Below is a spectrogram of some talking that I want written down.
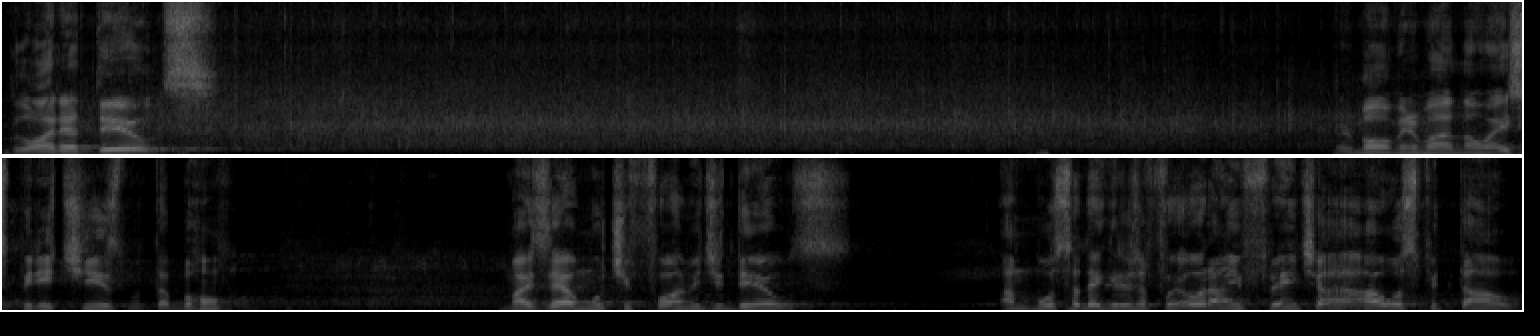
Glória a Deus. Meu irmão, minha irmã, não é espiritismo, tá bom? Mas é a multiforme de Deus. A moça da igreja foi orar em frente ao hospital.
